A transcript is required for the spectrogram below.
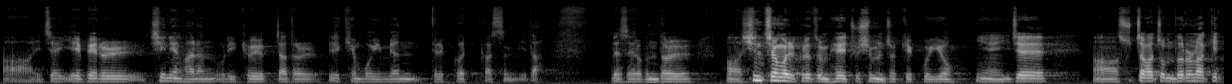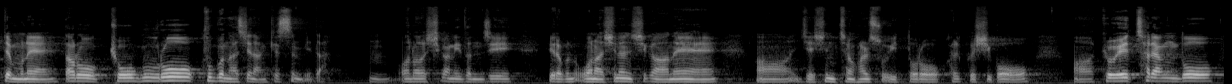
아, 이제 예배를 진행하는 우리 교육자들 이렇게 모이면 될 것 같습니다. 그래서 여러분들 어, 신청을 그래도 좀 해 주시면 좋겠고요. 예, 이제 어, 숫자가 좀 늘어났기 때문에 따로 교구로 구분하진 않겠습니다. 음, 어느 시간이든지 여러분 원하시는 시간에 어, 이제 신청할 수 있도록 할 것이고 어, 교회 차량도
